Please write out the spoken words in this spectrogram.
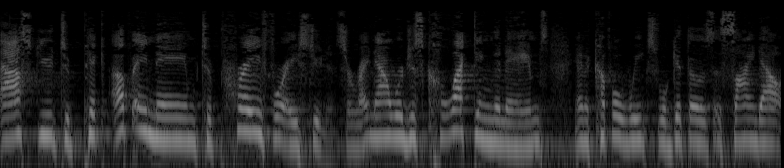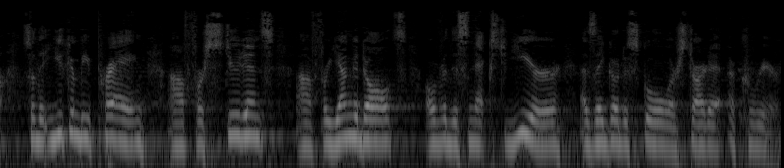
ask you to pick up a name to pray for a student. So right now we're just collecting the names. In a couple of weeks we'll get those assigned out so that you can be praying uh, for students, uh, for young adults over this next year as they go to school or start a, a career.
